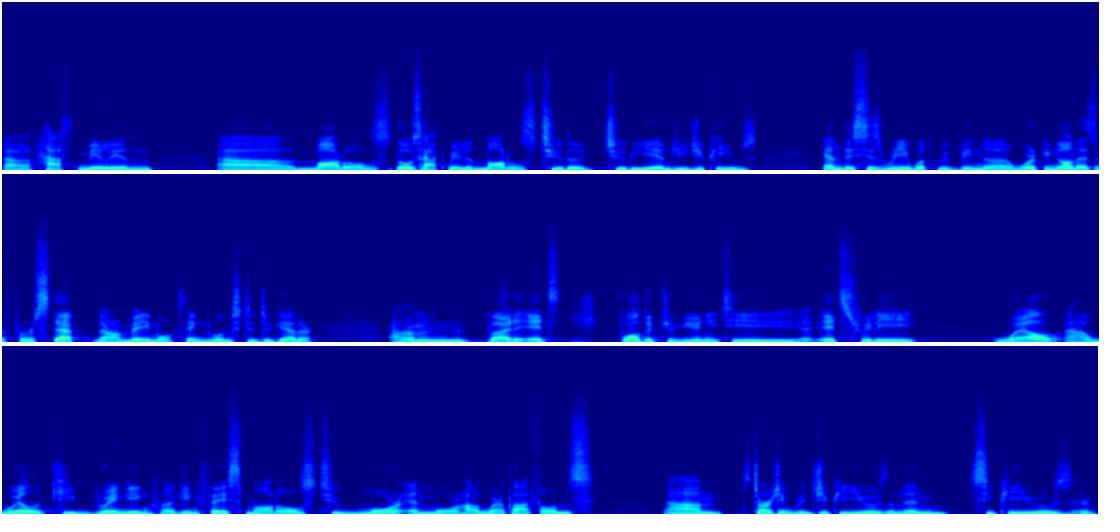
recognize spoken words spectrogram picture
uh, half million uh, models those half million models to the to the AMD GPUs and this is really what we've been uh, working on as a first step. There are many more things we want to do together. Um, but it's for the community it's really well uh, we'll keep bringing hugging face models to more and more hardware platforms um, starting with GPUs and then CPUs and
